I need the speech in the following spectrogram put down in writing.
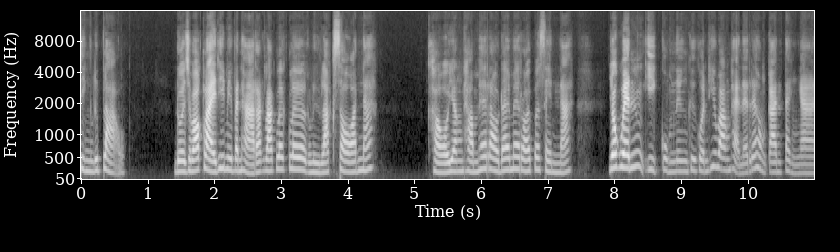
จริงหรือเปล่า โดยเฉพาะใครที่มีปัญหารักๆเลิกๆหรือรักซ้อนนะ เขายังทำให้เราได้ไม่ร้อยเปอร์เซ็นต์นะ ยกเว้นอีกกลุ่มหนึ่งคือคนที่วางแผนในเรื่องของการแต่งงาน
